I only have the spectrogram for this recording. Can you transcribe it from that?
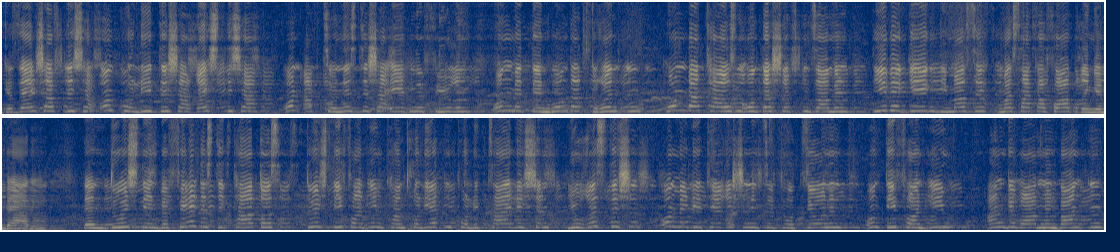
gesellschaftlicher und politischer, rechtlicher und aktionistischer Ebene führen und mit den 100 Gründen 100.000 Unterschriften sammeln, die wir gegen die Masse Massaker vorbringen werden. Denn durch den Befehl des Diktators, durch die von ihm kontrollierten polizeilichen, juristischen und militärischen Institutionen und die von ihm angeworbenen Banden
